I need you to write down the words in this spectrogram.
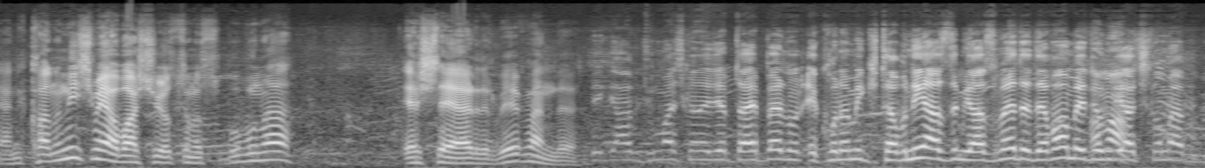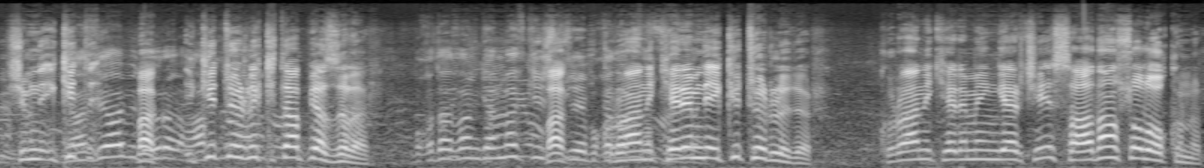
yani kanını içmeye başlıyorsunuz. Bu buna eşdeğerdir beyefendi. Peki abi Cumhurbaşkanı Recep Tayyip Erdoğan ekonomi kitabını yazdım. Yazmaya da devam ediyorum Tamam. diye açıklama yaptı bugün. Şimdi iki abi, bak doğru. iki Haklı türlü kitap yazılır. Bu kadar zam gelmez ki hiçbir Bak bu kadar. Kur'an-ı zam. Kerim'de iki türlüdür. Kur'an-ı Kerim'in gerçeği sağdan sola okunur.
